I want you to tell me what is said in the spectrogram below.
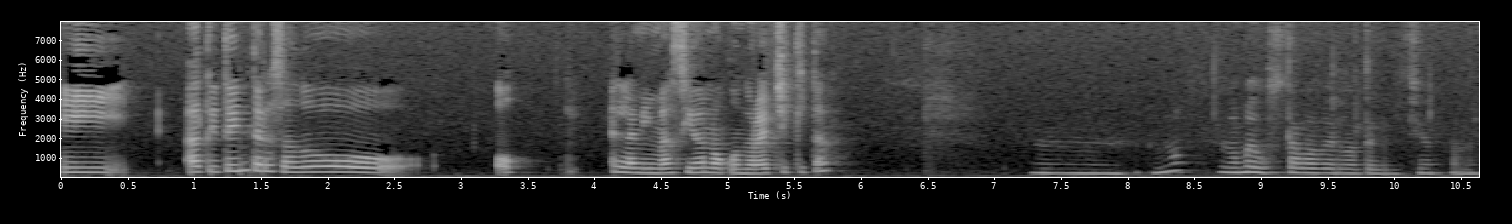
¿Y a ti te ha interesado o- en la animación o cuando era chiquita? Mm, No, no me gustaba ver la televisión a mí.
